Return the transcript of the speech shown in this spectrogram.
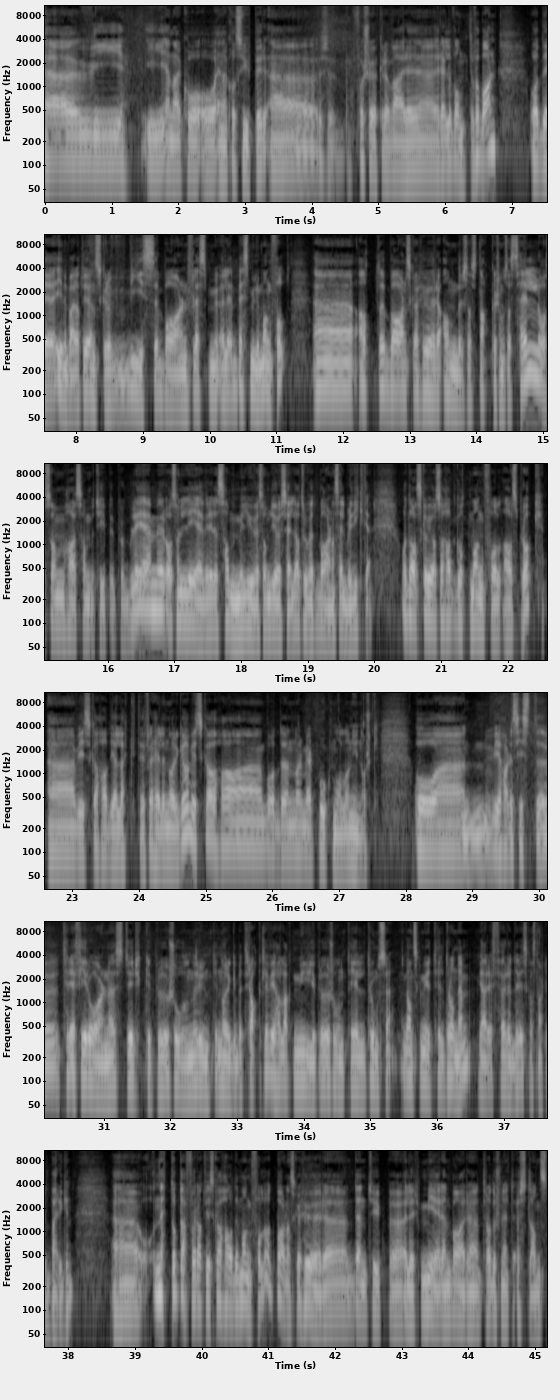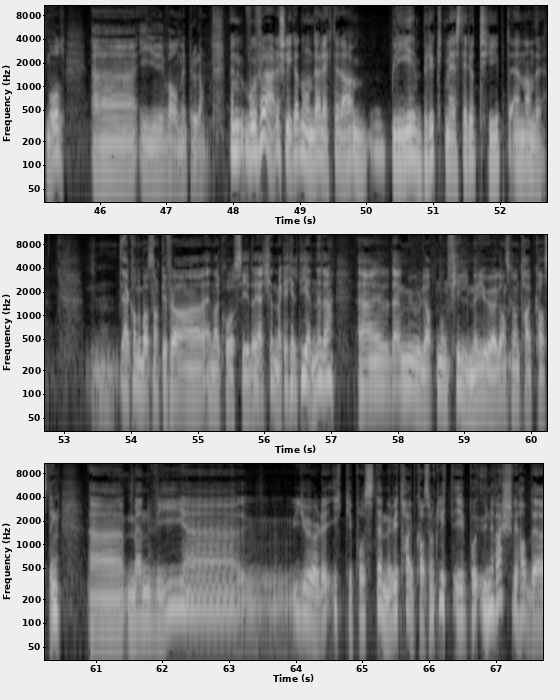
uh, vi i NRK og NRK Super forsøker å være relevante for barn. Og Det innebærer at vi ønsker å vise barn flest, best mulig mangfold. At barn skal høre andre som snakker som seg selv, og som har samme type problemer, og som lever i det samme miljøet som de gjør selv. Da tror vi at barna selv blir viktige. Og Da skal vi også ha et godt mangfold av språk. Vi skal ha dialekter fra hele Norge, og vi skal ha både normert bokmål og nynorsk. Og vi har de siste tre-fire årene styrket produksjonen rundt i Norge betraktelig. Vi har lagt mye produksjon til Tromsø, ganske mye til Trondheim. Vi er i Førde, vi skal snart til Bergen. Nettopp derfor at vi skal ha det mangfoldet, og at barna skal høre den type, eller mer enn bare tradisjonelt østlandsmål i vanlig program. Men hvorfor er det slik at noen dialekter da blir brukt mer stereotypt enn andre? Jeg kan jo bare snakke fra NRKs side. Jeg kjenner meg ikke helt igjen i det. Det er mulig at noen filmer gjør ganske noen typecasting. Men vi gjør det ikke på stemmer. Vi typecaster nok litt på univers. Vi hadde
